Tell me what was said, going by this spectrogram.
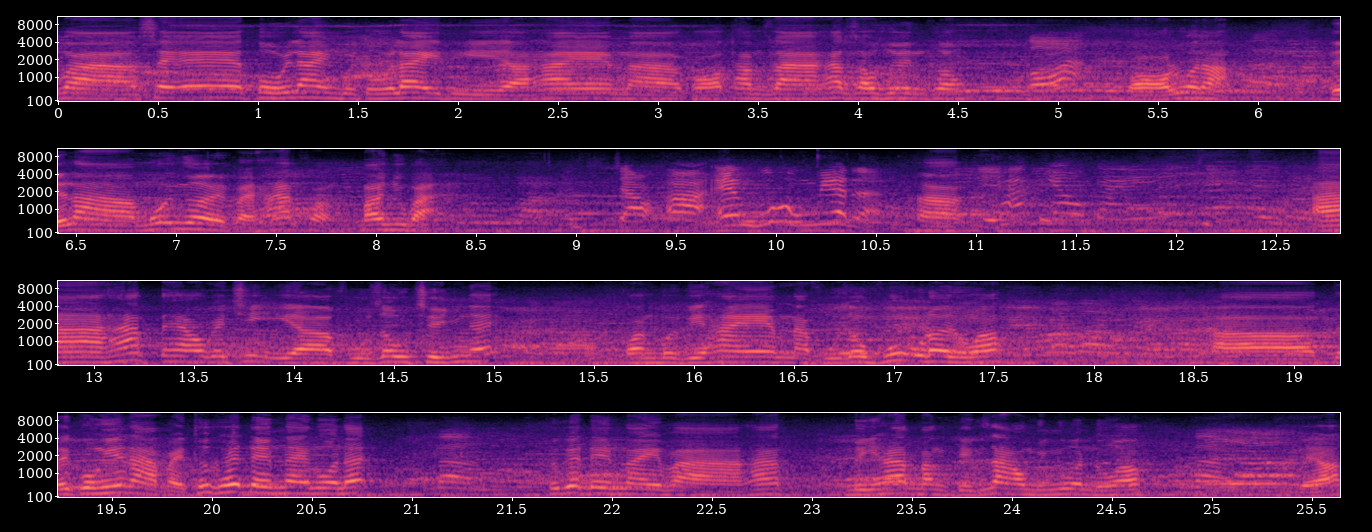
và sẽ tối nay buổi tối nay thì à, hai em là có tham gia hát giao duyên không? Có ạ Có luôn à? Thế là mỗi người phải hát khoảng bao nhiêu bài? Chào À em cũng không biết ạ À. Chỉ hát theo cái chị À hát theo cái chị à, phù dâu chính đấy. Còn bởi vì hai em là phù dâu phụ đây đúng không? À, đấy có nghĩa là phải thức hết đêm nay luôn đấy. Vâng Thức hết đêm nay và hát mình hát bằng tiếng giao mình luôn đúng không? Vâng Thế á?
